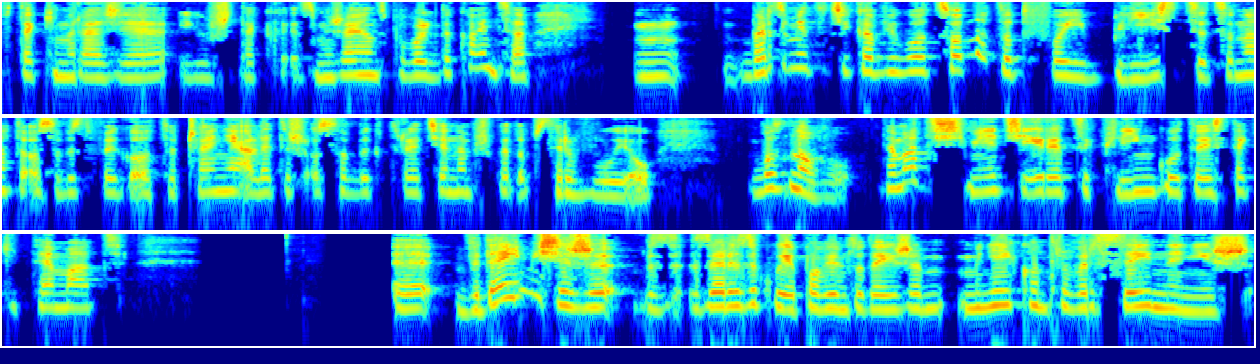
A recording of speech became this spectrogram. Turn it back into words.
w takim razie, już tak zmierzając powoli do końca, mm, bardzo mnie to ciekawiło, co na to twoi bliscy, co na to osoby z twojego otoczenia, ale też osoby, które cię na przykład obserwują. Bo znowu, temat śmieci i recyklingu to jest taki temat, wydaje mi się, że zaryzykuję, powiem tutaj, że mniej kontrowersyjny niż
